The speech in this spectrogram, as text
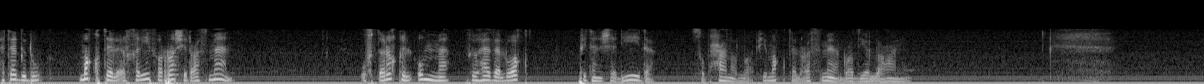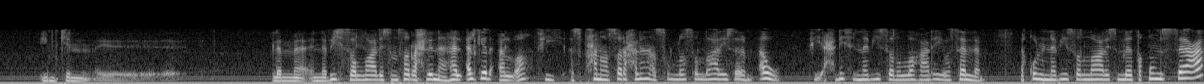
هتجدوا مقتل الخليفة الراشد عثمان. وافتراق الأمة في هذا الوقت فتن شديدة. سبحان الله في مقتل عثمان رضي الله عنه. يمكن آه، لما النبي صلى الله عليه وسلم صرح لنا هل قال كده؟ قال آه في سبحان الله صرح لنا رسول الله صلى الله عليه وسلم. أو في أحاديث النبي صلى الله عليه وسلم. يقول النبي صلى الله عليه وسلم لا تقوم الساعة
